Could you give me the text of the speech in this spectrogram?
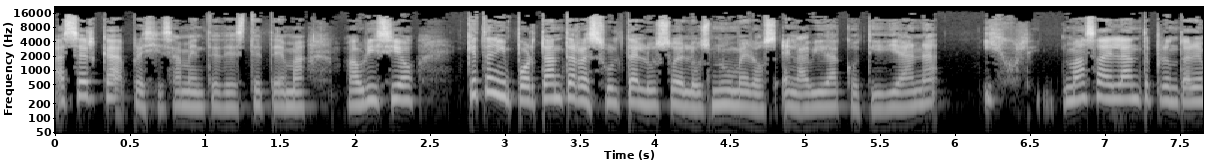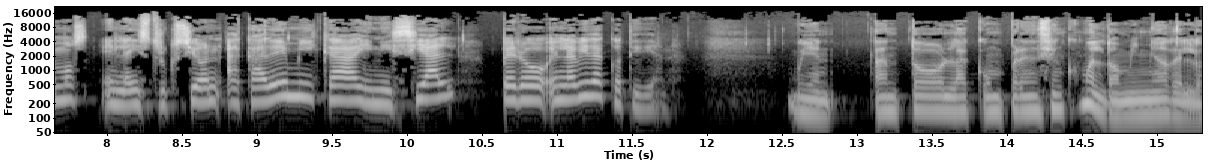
acerca precisamente de este tema. Mauricio, ¿qué tan importante resulta el uso de los números en la vida cotidiana híjole, más adelante preguntaremos en la instrucción académica inicial, pero en la vida cotidiana. Bien, tanto la comprensión como el dominio del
